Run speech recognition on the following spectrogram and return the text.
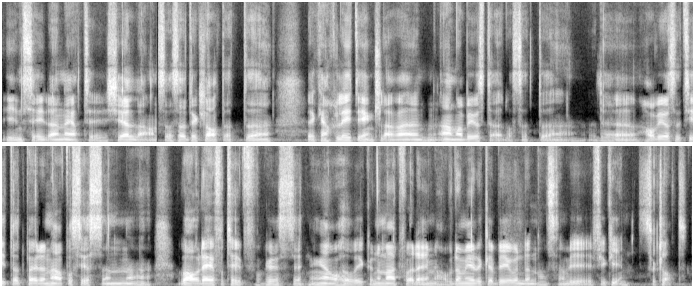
insidan ner till källaren. Så, så det är klart att det är kanske lite enklare än andra bostäder. Så att, det har vi också tittat på i den här processen, vad det är för typ av funktionsnedsättningar och hur vi kunde matcha det av de olika boendena som vi fick in såklart.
